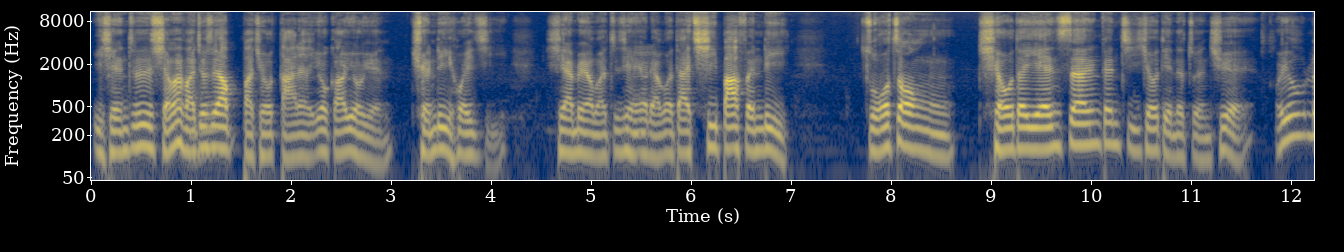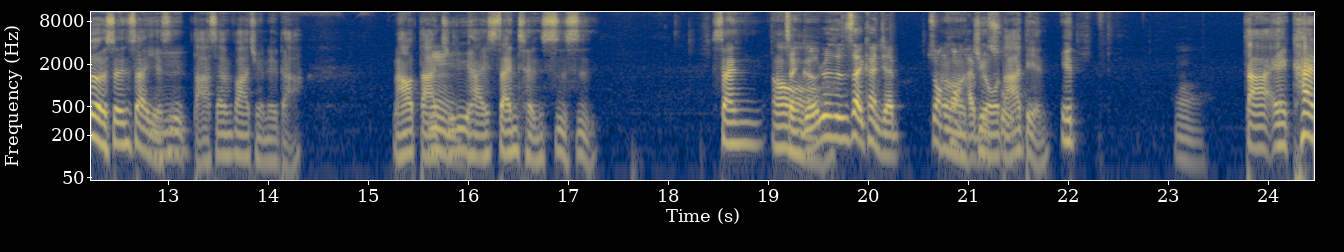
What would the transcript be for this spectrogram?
以前就是想办法就是要把球打得又高又远，全力挥击。现在没有吧？之前有聊过，大概七八分力，着重球的延伸跟击球点的准确。哎呦，热身赛也是打三发全垒打，然后打击率还三成四四，三哦，整个热身赛看起来状况还不错，九打点，因为哦。打哎、欸，看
